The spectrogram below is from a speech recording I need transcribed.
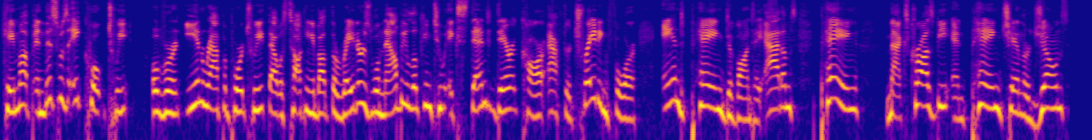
came up, and this was a quote tweet over an Ian Rapoport tweet that was talking about the Raiders will now be looking to extend Derek Carr after trading for and paying Davante Adams, paying Maxx Crosby, and paying Chandler Jones.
